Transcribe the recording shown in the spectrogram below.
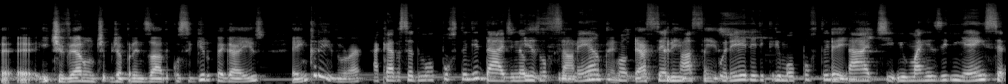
é, é, e tiveram um tipo de aprendizado e conseguiram pegar isso, é incrível, né? Acaba sendo uma oportunidade, né? O sofrimento, quando é você passa isso. por ele, ele cria uma oportunidade e uma resiliência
